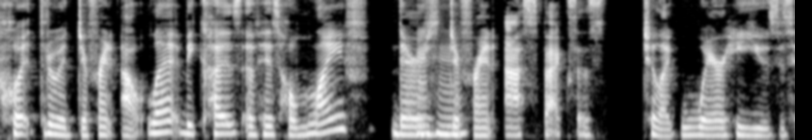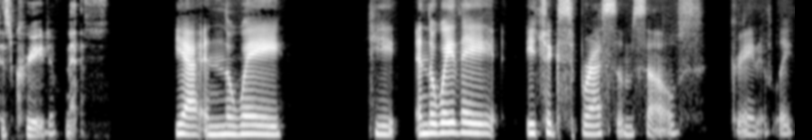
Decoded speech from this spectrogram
put through a different outlet because of his home life. There's mm-hmm. different aspects as to like where he uses his creativeness yeah and the way he and the way they each express themselves creatively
